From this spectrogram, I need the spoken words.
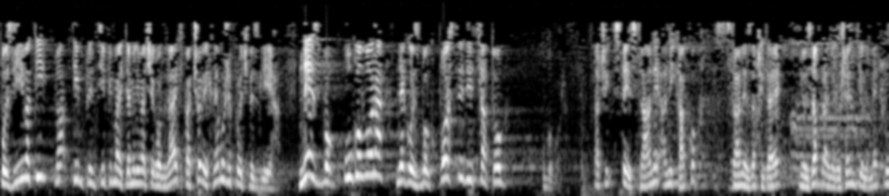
pozivati na tim principima i temeljima će ga odgajati, pa čovjek ne može proći bez grijeha. Ne zbog ugovora, nego zbog posljedica tog ugovora. Znači, s te strane, a nikako, strane znači da je njoj zabranjeno ženiti ili mekru,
